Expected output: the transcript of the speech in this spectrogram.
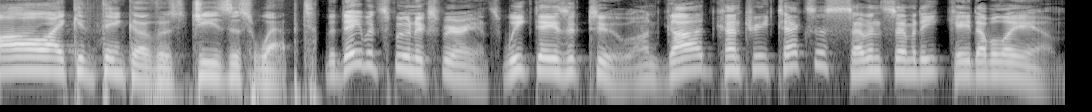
all I could think of was Jesus wept. The David Spoon Experience, weekdays at 2 on God Country, Texas, 770 KAAM.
